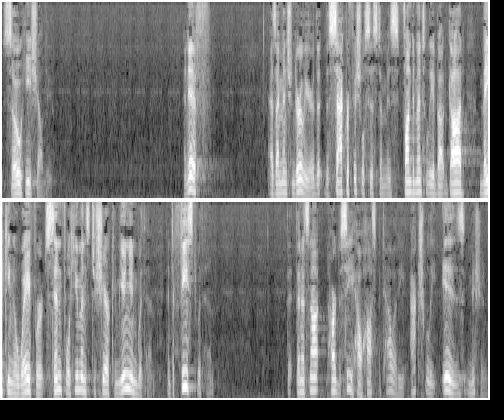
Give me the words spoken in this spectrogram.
so he shall do. And if, as I mentioned earlier, the, the sacrificial system is fundamentally about God making a way for sinful humans to share communion with him and to feast with him, then it's not hard to see how hospitality actually is mission.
